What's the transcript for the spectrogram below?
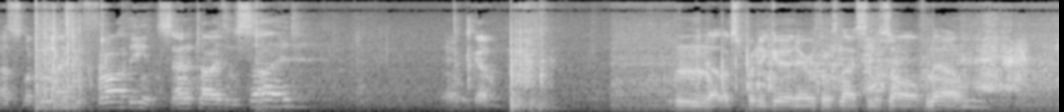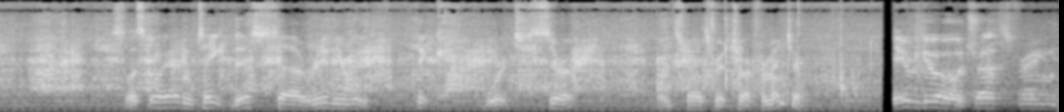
that's looking nice and frothy and sanitized inside. There we go. Mmm, that looks pretty good. Everything's nice and dissolved now. So let's go ahead and take this uh, really, really thick wort syrup and transfer it to our fermenter. Here we go, transferring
